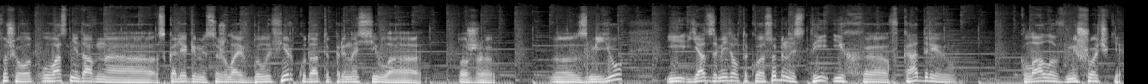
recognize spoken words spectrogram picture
Слушай, вот у вас недавно с коллегами с Life был эфир, куда ты приносила тоже э, змею, и я заметил такую особенность, ты их э, в кадре клала в мешочки.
